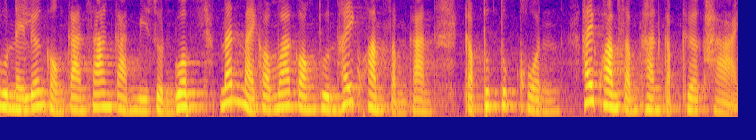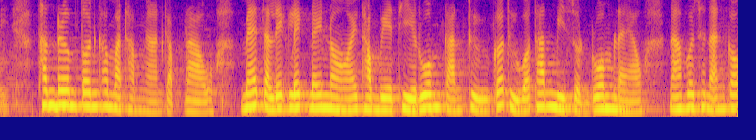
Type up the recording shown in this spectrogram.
ทุนในเรื่องของการสร้างการมีส่วนร่วม นั่นหมายความว่ากองทุนให้ความสำคัญกับทุกๆ คน ให้ความสำคัญกับเครือข่าย ท่านเริ่มต้นเข้ามาทำงานกับเรา แม้จะเล็กๆ น้อยๆทำเวทีร่วมกันถือ ก็ถือว่าท่านมีส่วนร่วมแล้วนะเพราะฉะนั้นก็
